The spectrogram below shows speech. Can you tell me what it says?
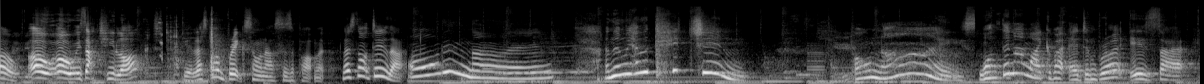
Oh, oh, oh, it's actually locked? Yeah, let's not break someone else's apartment. Let's not do that. Oh, this is nice. And then we have a kitchen. Oh, nice. One thing I like about Edinburgh is that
